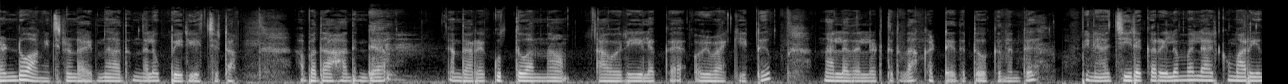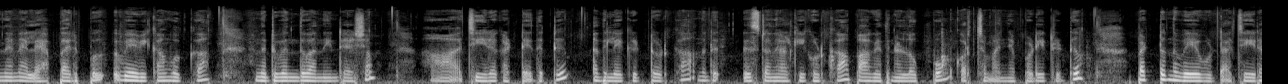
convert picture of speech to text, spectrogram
രണ്ടും വാങ്ങിച്ചിട്ടുണ്ടായിരുന്നു. അത് ഇന്നലെ ഉപ്പേരി വെച്ചിട്ടാണ് അപ്പോൾ അതാ അതിന്റെ എന്താ പറയുക കുത്ത് വന്ന ആ ഒരു ഇലൊക്കെ ഒഴിവാക്കിയിട്ട് നല്ലതെല്ലാം എടുത്തിട്ട് കട്ട് ചെയ്തിട്ട് വെക്കുന്നുണ്ട്. പിന്നെ ചീരക്കറിയിലും എല്ലാവർക്കും അറിയുന്ന തന്നെയല്ലേ പരിപ്പ് വേവിക്കാൻ വെക്കുക. എന്നിട്ട് വെന്ത് വന്നതിന് ശേഷം ചീര കട്ട് ചെയ്തിട്ട് അതിലേക്ക് ഇട്ട് കൊടുക്കുക. എന്നിട്ട് ജസ്റ്റ് ഒന്ന് ഇളക്കി കൊടുക്കുക. പാകത്തിനുള്ള ഉപ്പും കുറച്ച് മഞ്ഞൾപ്പൊടി ഇട്ടിട്ട് പെട്ടെന്ന് വേവ് ഇട്ടുക ചീര.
